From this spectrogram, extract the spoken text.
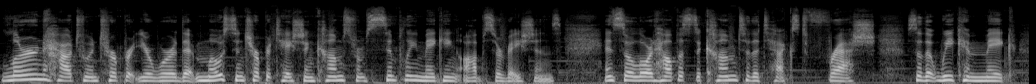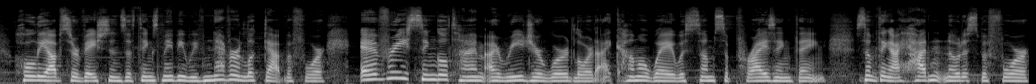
learn how to interpret your word, that most interpretation comes from simply making observations. And so, Lord, help us to come to the text fresh so that we can make holy observations of things maybe we've never looked at before. Every single time I read your word, Lord, I come away with some surprising thing, something I hadn't noticed before.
